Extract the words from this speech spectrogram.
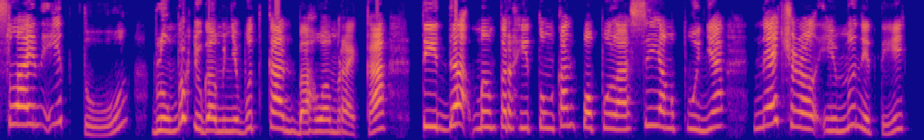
Selain itu, Bloomberg juga menyebutkan bahwa mereka tidak memperhitungkan populasi yang punya natural immunity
